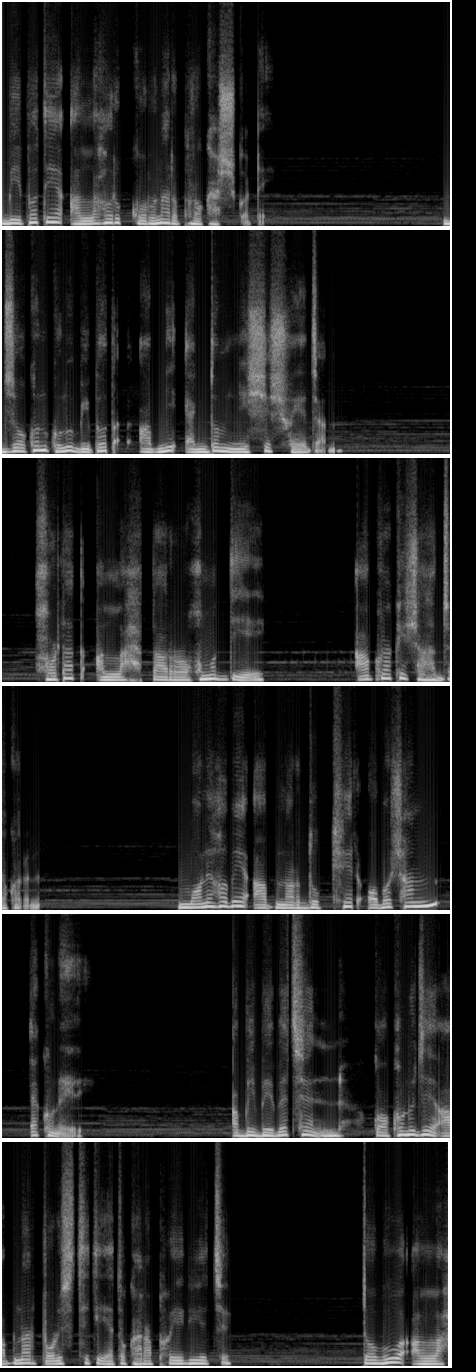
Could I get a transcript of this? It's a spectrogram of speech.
বিপদে আল্লাহর করুণার প্রকাশ ঘটে। যখন কোনো বিপদ আপনি একদম নিঃশেষ হয়ে যান, হঠাৎ আল্লাহ তার রহমত দিয়ে আপনাকে সাহায্য করেন। মনে হবে আপনার দুঃখের অবসান এখনই। আপনি ভেবেছেন কখনো যে আপনার পরিস্থিতি এত খারাপ হয়ে গিয়েছে। তবুও আল্লাহ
